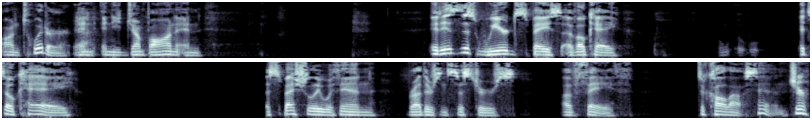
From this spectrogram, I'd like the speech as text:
on Twitter Yeah. and, and you jump on and it is this weird space of, okay, it's okay, especially within brothers and sisters of faith to call out sin. Sure.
